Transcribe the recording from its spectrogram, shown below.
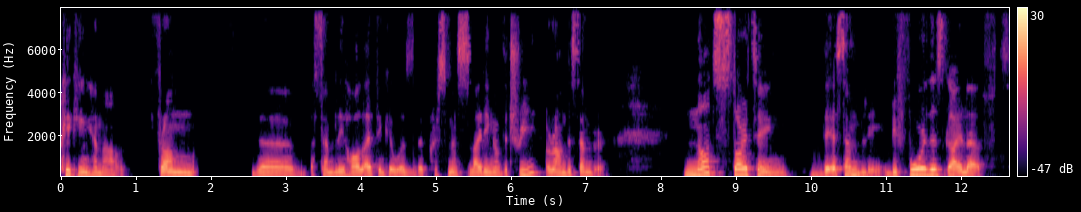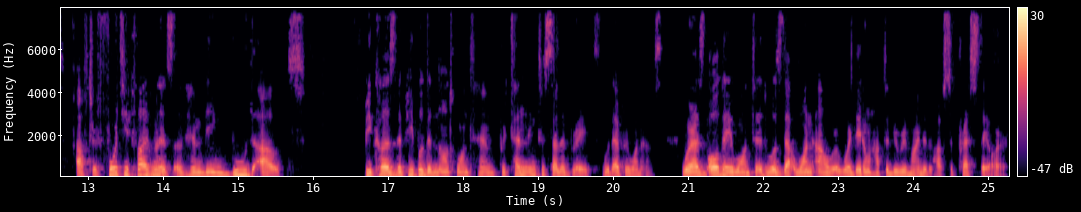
kicking him out from the assembly hall. I think it was the Christmas lighting of the tree around December. Not starting the assembly before this guy left after 45 minutes of him being booed out because the people did not want him pretending to celebrate with everyone else. Whereas all they wanted was that one hour where they don't have to be reminded of how suppressed they are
